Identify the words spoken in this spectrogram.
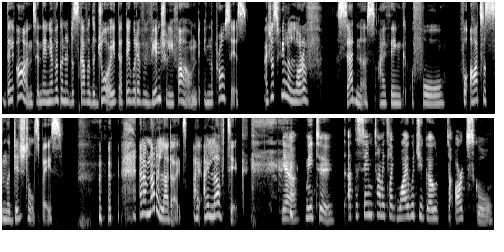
they aren't. And they're never going to discover the joy that they would have eventually found in the process. I just feel a lot of sadness, I think, for for artists in the digital space and I'm not a Luddite. I, I love tech. yeah, me too. At the same time, it's like, why would you go to art school?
